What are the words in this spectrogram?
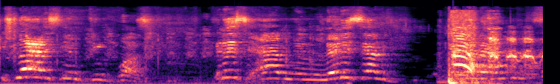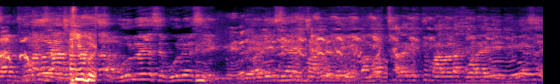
Islam drink was. It is um, ladies and sir ভুল হয়েছে, কি হলো? ভুল হয়েছে বাংলা ছাড়া একটু মালাটা পরাই দিই ঠিক আছে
